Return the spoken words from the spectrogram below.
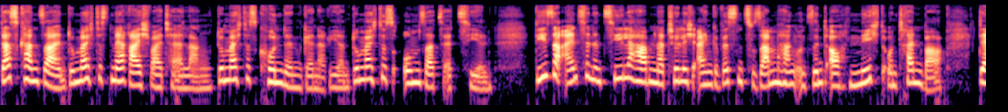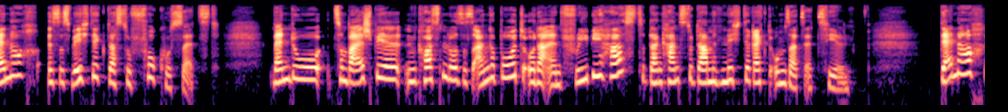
Das kann sein, du möchtest mehr Reichweite erlangen, du möchtest Kunden generieren, du möchtest Umsatz erzielen. Diese einzelnen Ziele haben natürlich einen gewissen Zusammenhang und sind auch nicht untrennbar. Dennoch ist es wichtig, dass du Fokus setzt. Wenn du zum Beispiel ein kostenloses Angebot oder ein Freebie hast, dann kannst du damit nicht direkt Umsatz erzielen. Dennoch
